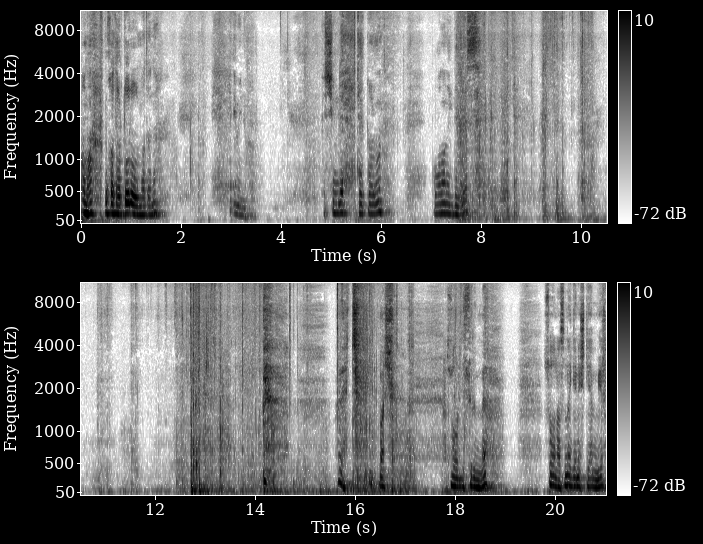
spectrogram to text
Ama bu kadar dolu olmadığını eminim. Biz şimdi tekrardan bu alana gideceğiz. Evet, ilk baş zor bir sürünme. Sonrasında genişleyen bir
